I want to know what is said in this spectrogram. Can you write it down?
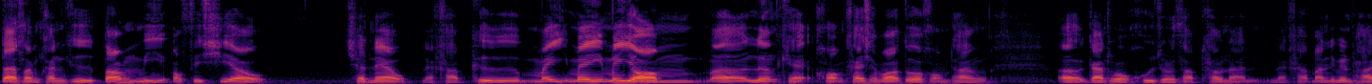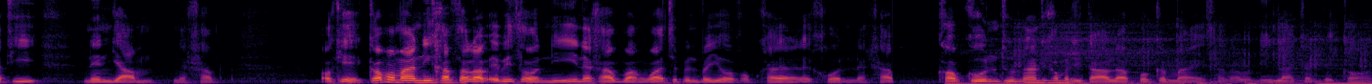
แต่สำคัญคือต้องมี official channel นะครับ คือไม่ไม่ไม่ยอมเอ่อเรื่องแค่ของแค่เฉพาะตัวของทางเอ่อการโทรคุยโทรศัพท์เท่านั้นนะครับ อันนี้เป็น part ที่เน้นย้ำนะครับโอเค ก็ประมาณนี้ครับสำหรับ episode นี้นะครับ หวังว่าจะเป็นประโยชน์กับใครหลายๆคนนะครับ ขอบคุณทุกท่านที่เข้ามาติดตามแล้วพบกันใหม่สำหรับวันนี้ลากันไปก่อน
